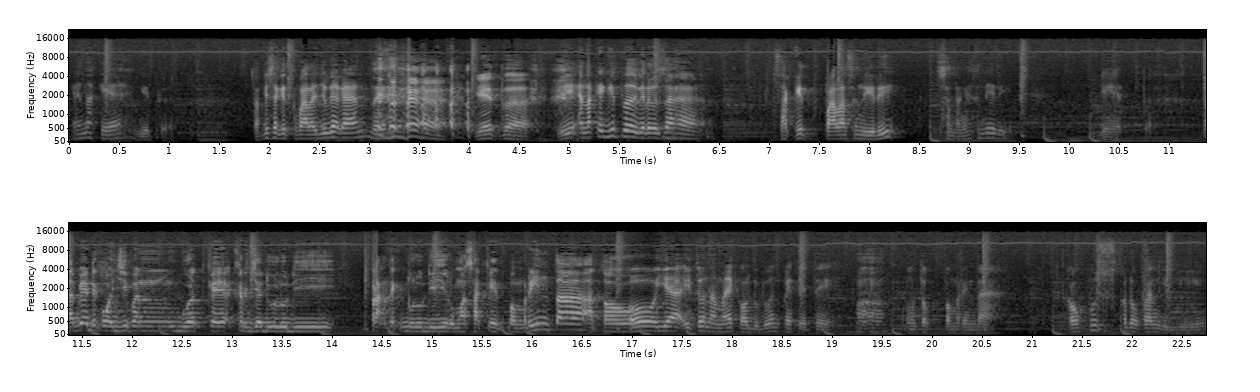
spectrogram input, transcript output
enak ya gitu. Tapi sakit kepala juga kan? gitu. Jadi enaknya gitu wirausaha. Sakit kepala sendiri, senangnya sendiri. Gitu. Tapi ada kewajiban buat kayak kerja dulu di praktek dulu di rumah sakit pemerintah atau Oh iya, itu namanya kalau dulu kan PTT. Heeh. untuk pemerintah. Kalau khusus kedokteran gigi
